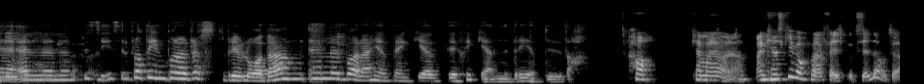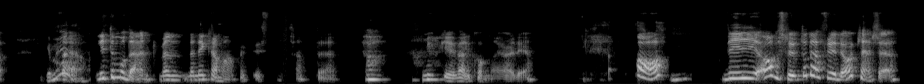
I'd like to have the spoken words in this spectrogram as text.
Eh, eller, precis, eller prata in på röstbrevlådan eller bara helt enkelt skicka en brevduva. Ja, kan man göra. Man kan skriva på en Facebook-sida också. göra. Lite modernt, men, men det kan man faktiskt. Så att, eh, ja, mycket välkomna att göra det. Ja, vi avslutar där för idag kanske.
